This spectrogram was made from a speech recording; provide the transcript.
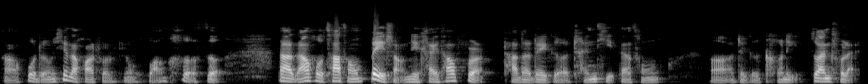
啊，或者用现在话说是这种黄褐色。那然后它从背上裂开一条缝儿，它的这个成体再从啊这个壳里钻出来，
